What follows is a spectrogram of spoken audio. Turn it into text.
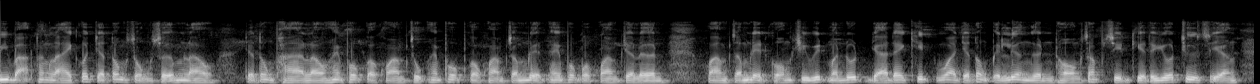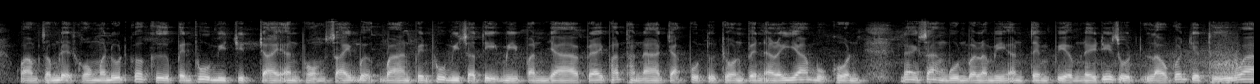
วิบากทั้งหลายก็จะต้องส่งเสริมเรา จะต้องพาเราให้พบกับความสุขให้พบกับความสำเร็จ ให้พบกับความเจริญ ความสำเร็จของชีวิตมนุษย์ อย่าได้คิดว่าจะต้องเป็นเรื่องเงินทองทรัพย์สินเกียรติยศชื่อเสียง ความสำเร็จของมนุษย์ก็คือเป็นผู้มีจิตใจอันผ่องใสเบิกบาน เป็นผู้มีสติมีปัญญาได้พัฒนาจากปุถุชน เป็นอริยบุคคล ได้สร้างบุญบารมีอันเต็มเปี่ยมในที่สุดเราก็จะถือว่า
